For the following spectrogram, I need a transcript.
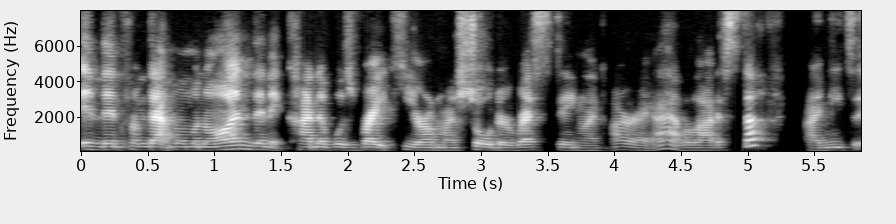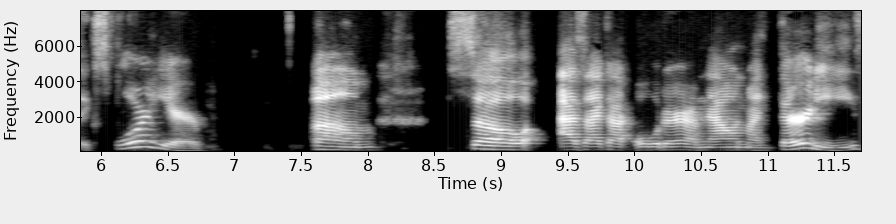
and then from that moment on, then it kind of was right here on my shoulder, resting like, all right, I have a lot of stuff I need to explore here um, so as I got older, I'm now in my 30s.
